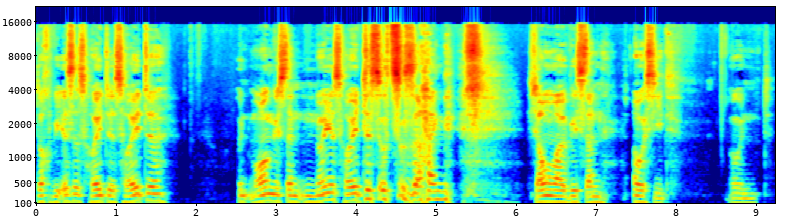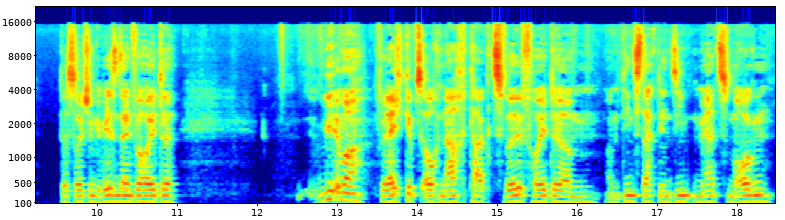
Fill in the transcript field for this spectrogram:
Doch wie ist es? Heute ist heute. Und morgen ist dann ein neues Heute sozusagen. Schauen wir mal, wie es dann aussieht. Und das soll schon gewesen sein für heute wie immer, vielleicht gibt es auch nach Tag 12 heute am, am Dienstag, den 7. März, morgen,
